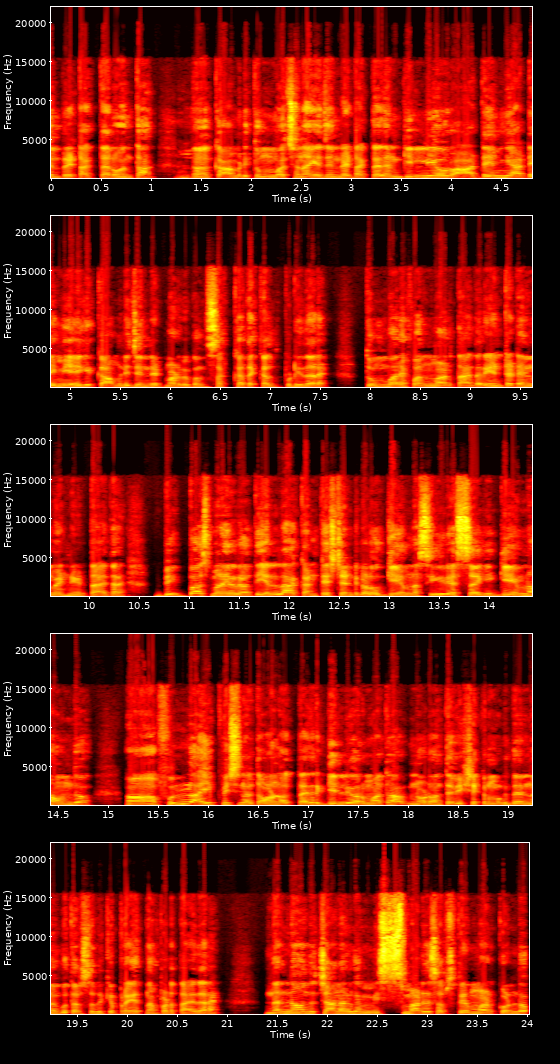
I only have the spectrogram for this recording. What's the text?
ಜನರೇಟ್ ಆಗ್ತಾ ಇರುವಂತ ಕಾಮಿಡಿ ತುಂಬಾ ಚೆನ್ನಾಗಿ ಜನರೇಟ್ ಆಗ್ತಾ ಇದೆ. ಅಂಡ್ ಗಿಲ್ಲಿ ಅವರು ಆ ಟೈಮ್ಗೆ ಆ ಟೈಮ್ ಹೇಗೆ ಕಾಮಿಡಿ ಜನರೇಟ್ ಮಾಡ್ಬೇಕು ಅಂತ ಸಖತ್ತೆ ಕಲ್ತ್ಬಿಟ್ಟಿದ್ದಾರೆ. ತುಂಬಾನೇ ಫನ್ ಮಾಡ್ತಾ ಇದ್ದಾರೆ ಎಂಟರ್ಟೈನ್ಮೆಂಟ್ ನೀಡ್ತಾ ಇದ್ದಾರೆ. ಬಿಗ್ ಬಾಸ್ ಮನೆಯಲ್ಲಿರುವಂತ ಎಲ್ಲಾ ಕಂಟೆಸ್ಟೆಂಟ್ಗಳು ಗೇಮ್ನ ಸೀರಿಯಸ್ ಆಗಿ ಗೇಮ್ನ ಒಂದು ಫುಲ್ ಐ ಪಿಚ್ನಲ್ಲಿ ತಗೊಂಡು ಹೋಗ್ತಾ ಇದ್ದಾರೆ. ಗಿಲ್ಲಿ ಅವರು ಮಾತ್ರ ನೋಡುವಂತ ವೀಕ್ಷಕರ ಮುಗಿದ್ರೆ ನಗು ತರಿಸೋದಕ್ಕೆ ಪ್ರಯತ್ನ ಪಡ್ತಾ ಇದ್ದಾರೆ. ನನ್ನ ಒಂದು ಚಾನಲ್ಗೆ ಮಿಸ್ ಮಾಡದೆ ಸಬ್ಸ್ಕ್ರೈಬ್ ಮಾಡ್ಕೊಂಡು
